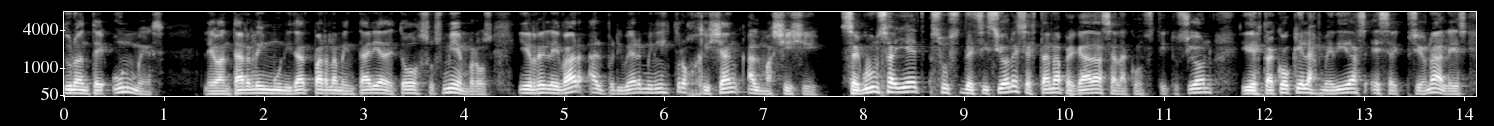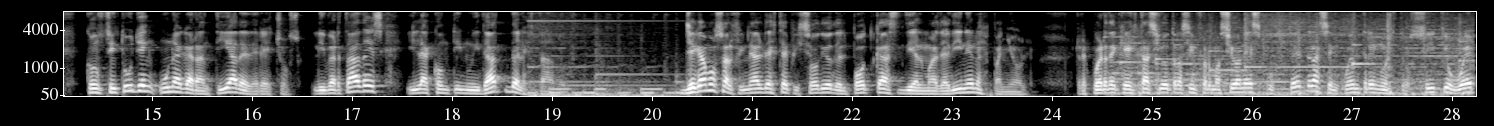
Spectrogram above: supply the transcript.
durante un mes, levantar la inmunidad parlamentaria de todos sus miembros y relevar al primer ministro Hisham al-Mashishi. Según Sayed, sus decisiones están apegadas a la Constitución y destacó que las medidas excepcionales constituyen una garantía de derechos, libertades y la continuidad del Estado. Llegamos al final de este episodio del podcast de Almayadín en español. Recuerde que estas y otras informaciones usted las encuentra en nuestro sitio web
